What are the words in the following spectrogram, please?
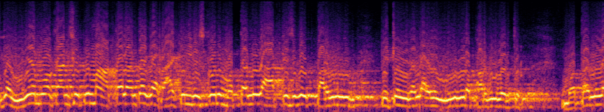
ఇక ఇదే మోకాని చెప్పి మా అక్కలంతా ఇక రాఖీలు తీసుకొని మొత్తం మీద ఆర్టీసీ పోయి పరుగులు పెట్టే విధంగా వీళ్ళు కూడా పరుగులు పెడతారు. మొత్తం మీద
